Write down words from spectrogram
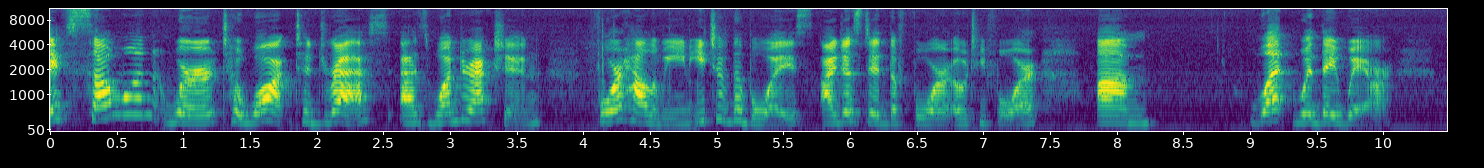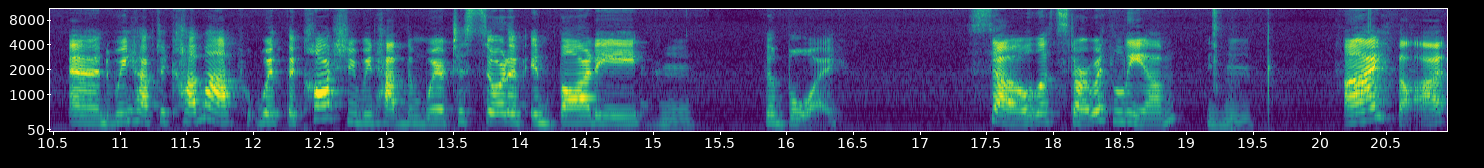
if someone were to want to dress as One Direction for Halloween, each of the boys, I just did the four OT4, um, what would they wear? And we have to come up with the costume we'd have them wear to sort of embody Mhm. the boy. So let's start with Liam. Mhm. I thought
